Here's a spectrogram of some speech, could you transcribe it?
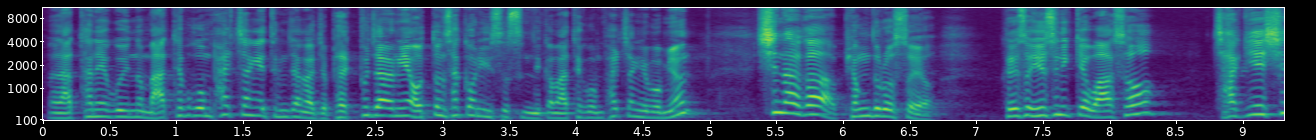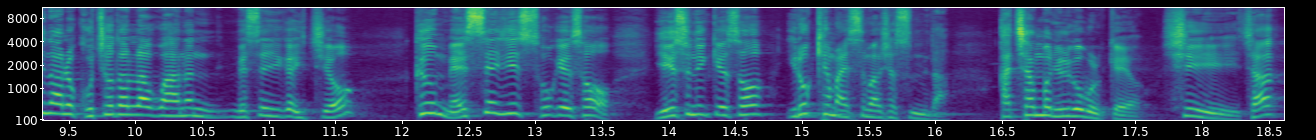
나타내고 있는 마태복음 8장에 등장하죠. 백부장에 어떤 사건이 있었습니까? 마태복음 8장에 보면 신하가 병들었어요. 그래서 예수님께 와서 자기의 신하를 고쳐달라고 하는 메시지가 있죠. 그 메시지 속에서 예수님께서 이렇게 말씀하셨습니다. 같이 한번 읽어볼게요. 시작.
